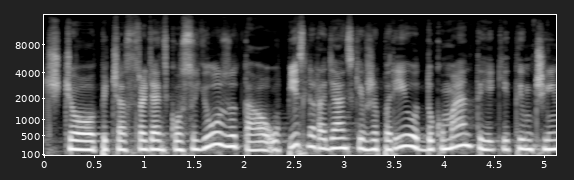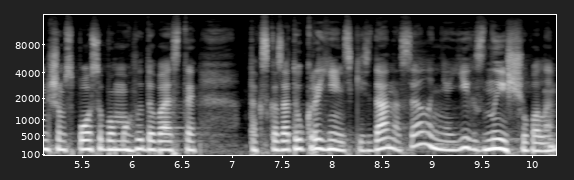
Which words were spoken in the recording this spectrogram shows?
що під час радянського союзу та у післярадянський вже період документи, які тим чи іншим способом могли довести так сказати, українськість да, населення, їх знищували.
